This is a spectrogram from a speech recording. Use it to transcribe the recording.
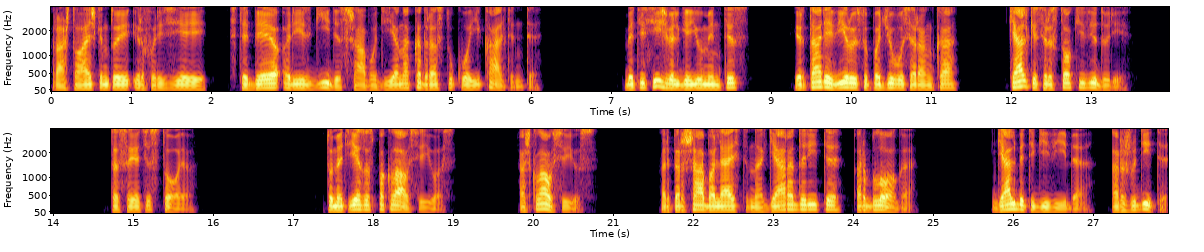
Rašto aiškintojai ir fariziejai stebėjo, ar jis gydys šabo dieną, kad rastų kuo jį kaltinti. Bet jis išvelgė jų mintis ir tarė vyrui su padžiūvusia ranka, kelkis ir stok į vidurį. Tasai atsistojo. Tuomet Jėzus paklausė juos, aš klausiu jūs, ar per šabą leistina gerą daryti ar blogą, gelbėti gyvybę ar žudyti.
